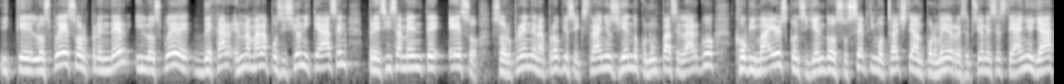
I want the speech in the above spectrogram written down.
y que los puede sorprender los puede dejar en una mala posición y que hacen precisamente eso. Sorprenden a propios y extraños yendo con un pase largo. Kobe Myers consiguiendo su séptimo touchdown por medio de recepciones este año, ya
